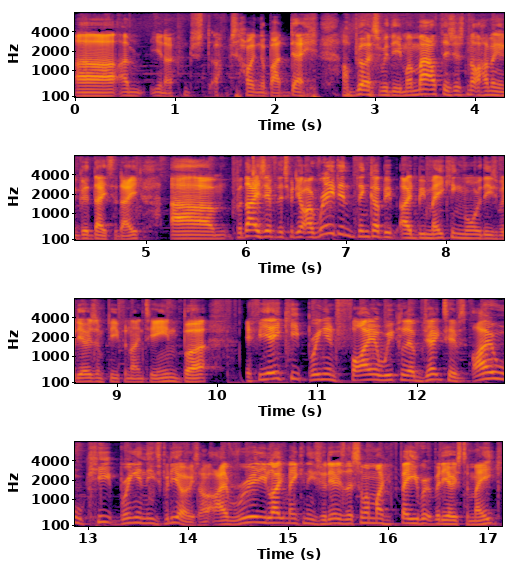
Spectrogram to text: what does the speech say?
Uh, I'm, you know, I'm just, I'm just having a bad day. I'll be honest with you. My mouth is just not having a good day today. Um, but that is it for this video. I really didn't think I'd be, I'd be making more of these videos in FIFA 19, but if EA keep bringing fire weekly objectives, I will keep bringing these videos. I, I really like making these videos. They're some of my favorite videos to make.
